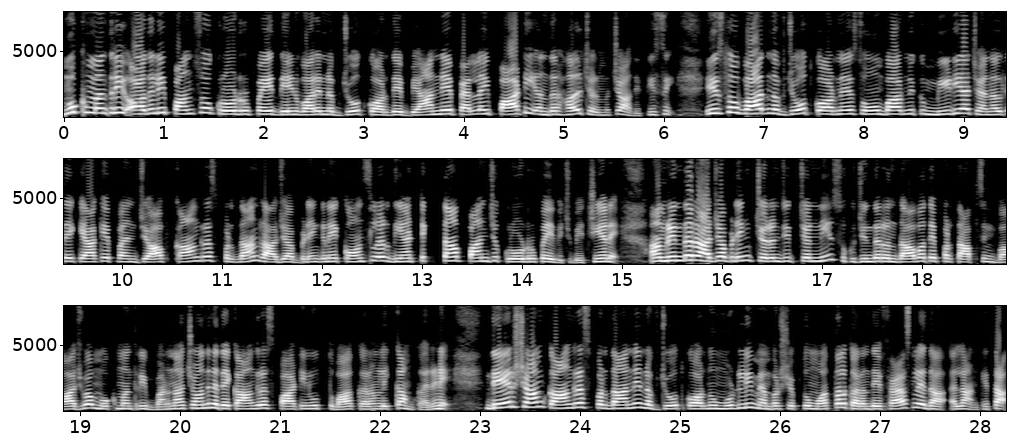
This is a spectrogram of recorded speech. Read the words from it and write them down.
ਮੁੱਖ ਮੰਤਰੀ ਅਹੁਦੇ ਲਈ 500 ਕਰੋੜ ਰੁਪਏ ਦੇਣ ਬਾਰੇ ਨਵਜੋਤ ਕੌਰ ਦੇ ਬਿਆਨ ਨੇ ਪਹਿਲਾਂ ਹੀ ਪਾਰਟੀ ਅੰਦਰ ਹਲਚਲ ਮਚਾ ਦਿੱਤੀ ਸੀ। ਇਸ ਤੋਂ ਬਾਅਦ ਨਵਜੋਤ ਕੌਰ ਨੇ ਸੋਮਵਾਰ ਨੂੰ ਇੱਕ ਮੀਡੀਆ ਚੈਨਲ ਤੇ ਕਿਹਾ ਕਿ ਪੰਜਾਬ ਕਾਂਗਰਸ ਪ੍ਰਧਾਨ ਰਾਜਾ ਬੜਿੰਗ ਨੇ ਕੌਂਸਲਰ ਦੀਆਂ ਟਿਕਟਾਂ 5 ਕਰੋੜ ਰੁਪਏ ਵਿੱਚ ਵੇਚੀਆਂ ਨੇ। ਅਮਰਿੰਦਰ ਰਾਜਾ ਬੜਿੰਗ ਚਰਨਜੀਤ ਚੰਨੀ, ਸੁਖਜਿੰਦਰ ਰੰਦਾਵਾ ਤੇ ਪ੍ਰਤਾਪ ਸਿੰਘ ਬਾਜਵਾ ਮੁੱਖ ਮੰਤਰੀ ਬਣਨਾ ਚਾਹੁੰਦੇ ਨੇ ਤੇ ਕਾਂਗਰਸ ਪਾਰਟੀ ਨੂੰ ਤਬਾਹ ਕਰਨ ਲਈ ਕੰਮ ਕਰ ਰਹੇ ਨੇ। ਦੇਰ ਸ਼ਾਮ ਕਾਂਗਰਸ ਪ੍ਰਧਾਨ ਨੇ ਨਵਜੋਤ ਕੌਰ ਨੂੰ ਮੁੱਢਲੀ ਮੈਂਬਰਸ਼ਿਪ ਤੋਂ ਮੁਅੱਤਲ ਕਰਨ ਦੇ ਫੈਸਲੇ ਦਾ ਐਲਾਨ ਕੀਤਾ।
